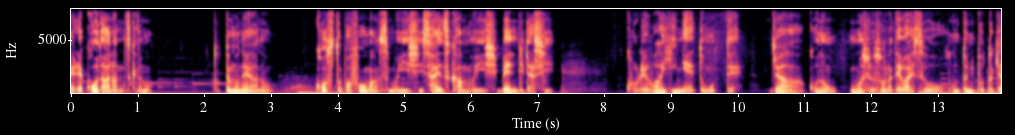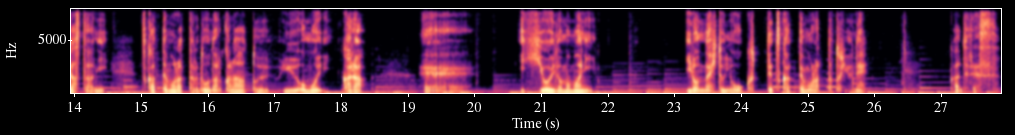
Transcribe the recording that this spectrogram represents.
レコーダーなんですけども、とってもね、あの、コストパフォーマンスもいいし、サイズ感もいいし、便利だし、これはいいねと思ってじゃあこの面白そうなデバイスを本当にポッドキャスターに使ってもらったらどうなるかなという思いから、えー、勢いのままにいろんな人に送って使ってもらったというね感じです。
